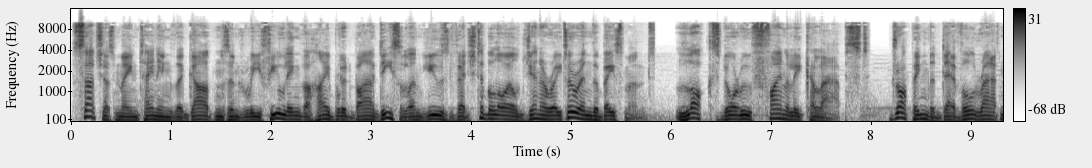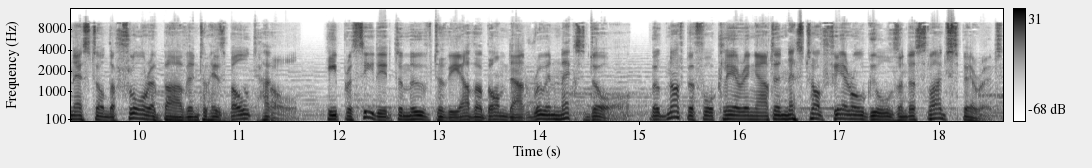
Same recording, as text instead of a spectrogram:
such as maintaining the gardens and refueling the hybrid biodiesel and used vegetable oil generator in the basement. Locke's door roof finally collapsed, dropping the devil rat nest on the floor above into his bolt hole. He proceeded to move to the other bombed out ruin next door, but not before clearing out a nest of feral ghouls and a sludge spirit.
